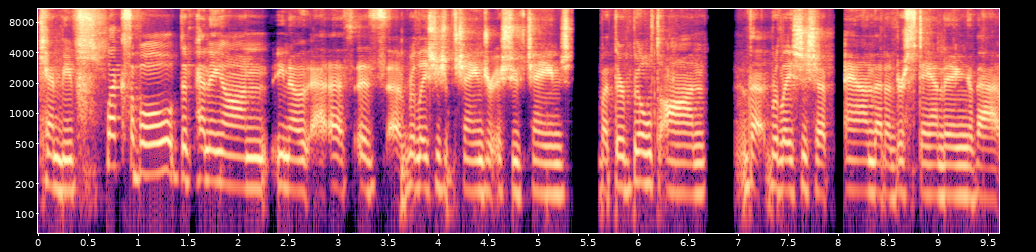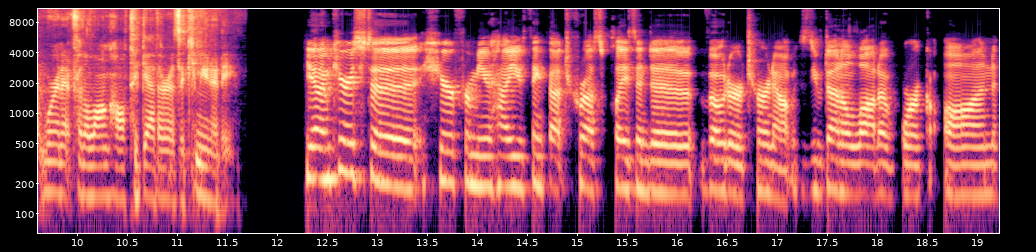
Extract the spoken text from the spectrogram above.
can be flexible depending on, you know, as, as uh, relationships change or issues change, but they're built on that relationship and that understanding that we're in it for the long haul together as a community. Yeah, I'm curious to hear from you how you think that trust plays into voter turnout because you've done a lot of work on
